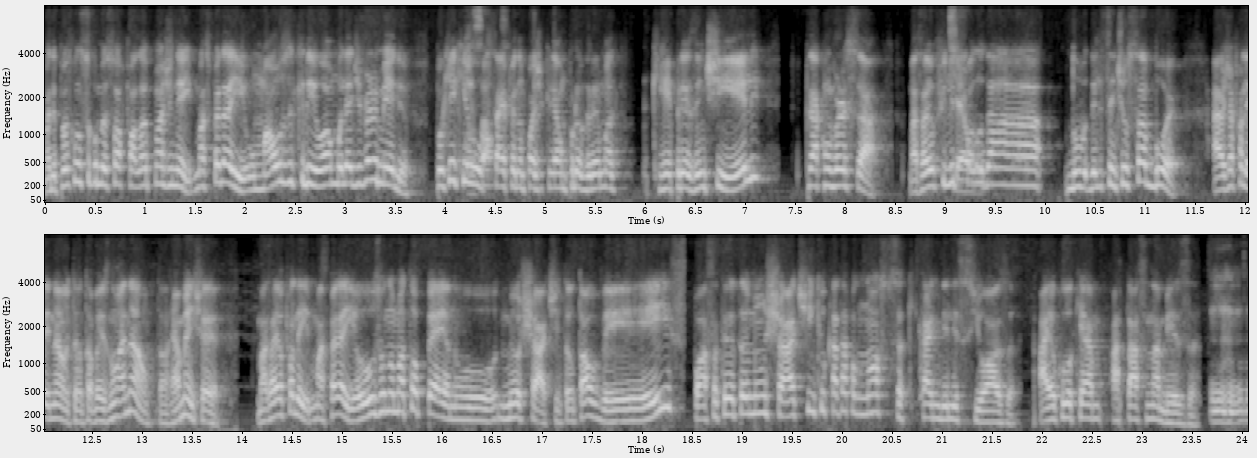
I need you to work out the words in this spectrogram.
Mas depois quando você começou a falar, eu imaginei, mas peraí, o mouse criou a mulher de vermelho. Por que, que o Cypher não pode criar um programa que represente ele para conversar? Mas aí o Felipe é falou o... da, do, dele sentir o sabor. Aí eu já falei, não, então talvez não é não. Então realmente é. Mas aí eu falei, mas peraí, eu uso onomatopeia no, no meu chat, então talvez possa ter também um chat em que o cara tá falando, nossa, que carne deliciosa. Aí eu coloquei a, a taça na mesa. Uhum.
